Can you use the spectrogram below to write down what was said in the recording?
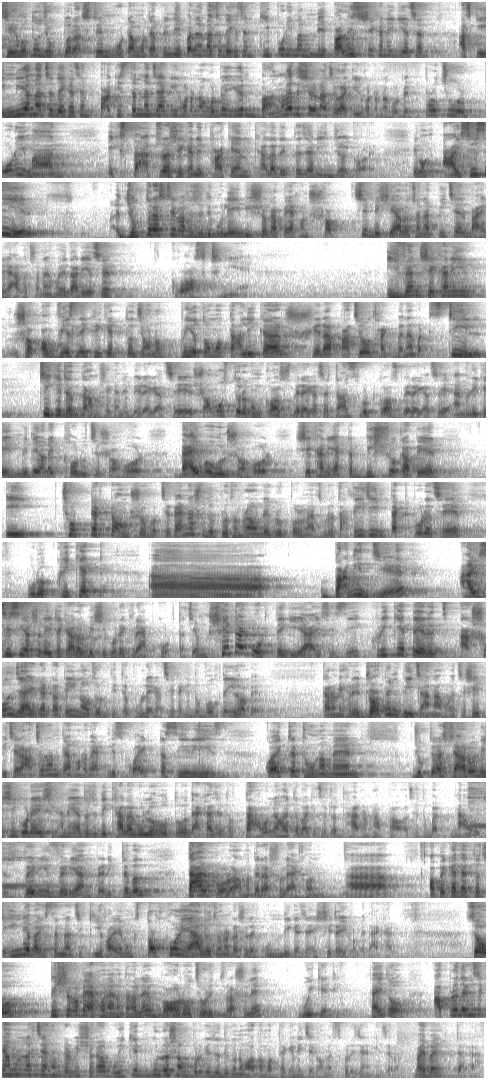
যেহেতু যুক্তরাষ্ট্রে মোটামুটি আপনি নেপালের ম্যাচে দেখেছেন কি পরিমাণ নেপালিস সেখানে গিয়েছেন আজকে ইন্ডিয়া ম্যাচে দেখেছেন, পাকিস্তান ম্যাচে একই ঘটনা ঘটবে ইভেন বাংলাদেশের ম্যাচেও একই ঘটনা ঘটবে। প্রচুর পরিমাণ এক্সপ্যাটরা সেখানে থাকেন, খেলা দেখতে যান এনজয় করেন। এবং আইসিসির যুক্তরাষ্ট্রের কথা যদি বলি, এই বিশ্বকাপে এখন সবচেয়ে বেশি আলোচনা পিচের বাইরে আলোচনা হয়ে দাঁড়িয়েছে কস্ট নিয়ে। ইভেন সেখানেই সব অবভিয়াসলি ক্রিকেট তো জনপ্রিয়তম তালিকার সেরা পাঁচেও থাকবে না বাট স্টিল টিকিটের দাম সেখানে বেড়ে গেছে, সমস্ত রকম কস্ট বেড়ে গেছে ট্রান্সপোর্ট কস্ট বেড়ে গেছে। আমেরিকা এমনিতেই অনেক খরচে শহর, ব্যয়বহুল শহর। সেখানে একটা বিশ্বকাপের এই ছোট্ট একটা অংশ হচ্ছে, তাই না? শুধু প্রথম রাউন্ডের গ্রুপ পর্ব ম্যাচগুলো তাতেই যে ইম্প্যাক্ট পড়েছে, পুরো ক্রিকেট বাণিজ্যে আইসিসি আসলে এটাকে আরও বেশি করে গ্র্যাপ করতেছে। এবং সেটা করতে গিয়ে আইসিসি ক্রিকেটের আসল জায়গাটাতেই নজর দিতে ভুলে গেছে। এটা কিন্তু বলতেই হবে। কারণ এখানে ড্রপ ইন পিচ আনা হয়েছে। সেই পিচের আচরণ কেমন হবে? অ্যাটলিস্ট কয়েকটা সিরিজ কয়েকটা টুর্নামেন্ট যুক্তরাষ্ট্রে আরও বেশি করে সেখানে এত যদি খেলাগুলো হতো, দেখা যেত, তাহলে হয়তো বা কিছুটা ধারণা পাওয়া যেত। But now it is very very unpredictable তারপর আমাদের আসলে এখন অপেক্ষা থাকতে হচ্ছে ইন্ডিয়া পাকিস্তান ম্যাচে কী হয় এবং তখন এই আলোচনাটা আসলে কোন দিকে যায় সেটাই হবে দেখার। সো বিশ্বকাপে এখন এখন তাহলে বড় চরিত্র আসলে উইকেটই তাই তো? আপনাদের কাছে কেমন লাগছে এখনকার বিশ্বকাপ? উইকেটগুলো সম্পর্কে যদি কোনো মতামত থাকে, নিচে কমেন্টস করে জানিয়ে যাবেন। Bye bye tata.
